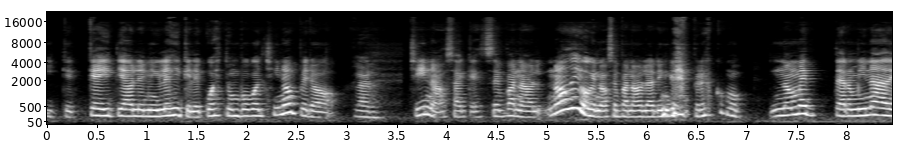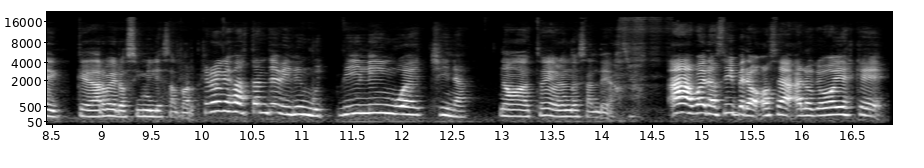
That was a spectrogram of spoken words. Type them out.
y que Katie hable en inglés y que le cueste un poco el chino, pero Claro. China, o sea, que sepan hablar. No digo que no sepan hablar inglés, pero es como. No me termina de quedar verosímil esa parte. Creo que es bastante bilingüe, bilingüe China. No, estoy hablando de esa aldea. Ah, bueno, sí, pero, o sea, a lo que voy es que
